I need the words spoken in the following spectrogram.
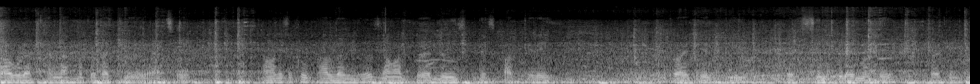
বাবুরা খেলার মতো তাকিয়ে আছে। আমার কাছে খুব ভালো লাগল জামালপুরের লুইস প্লেস পার্কের এই টয় ট্রেনটি খুব সিম্পলের মধ্যে টয় ট্রেনটি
